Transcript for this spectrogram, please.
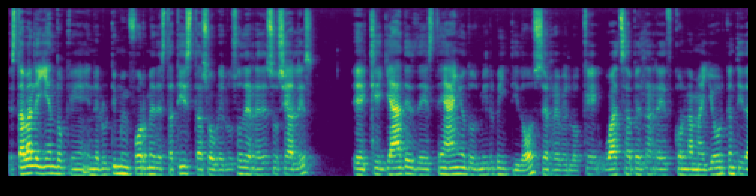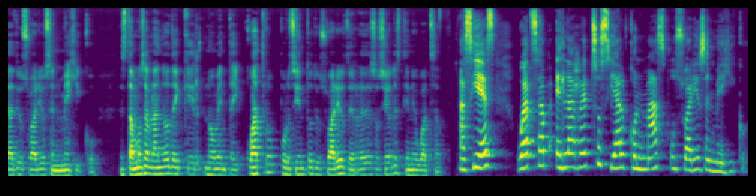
estaba leyendo que en el último informe de Statista sobre el uso de redes sociales, eh, que ya desde este año 2022 se reveló que WhatsApp es la red con la mayor cantidad de usuarios en México. Estamos hablando de que el 94% de usuarios de redes sociales tiene WhatsApp. Así es, WhatsApp es la red social con más usuarios en México.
